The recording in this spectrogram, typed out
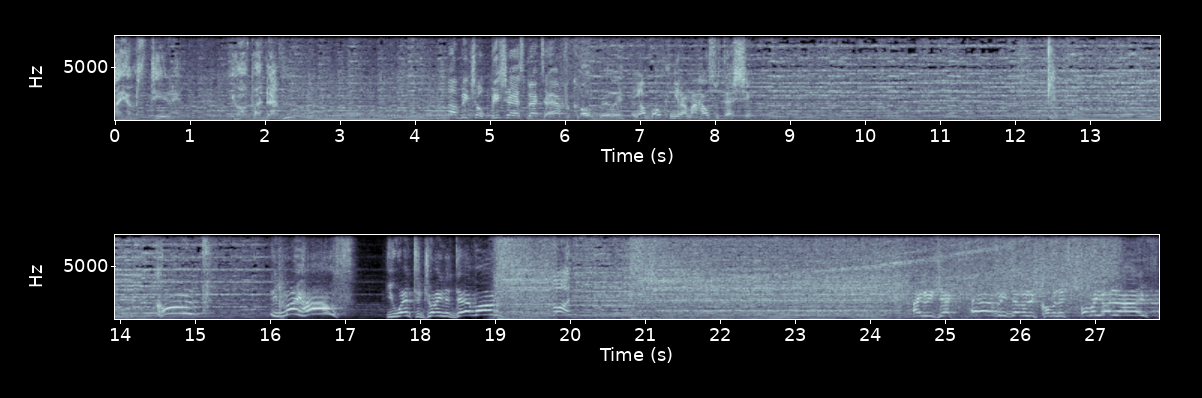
I am still your father. Hmm? I'll beat your bitch ass back to Africa. Oh, really? Y'all both can get out of my house with that shit. In my house! You went to join the devil? God! I reject every devilish covenant over your life!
